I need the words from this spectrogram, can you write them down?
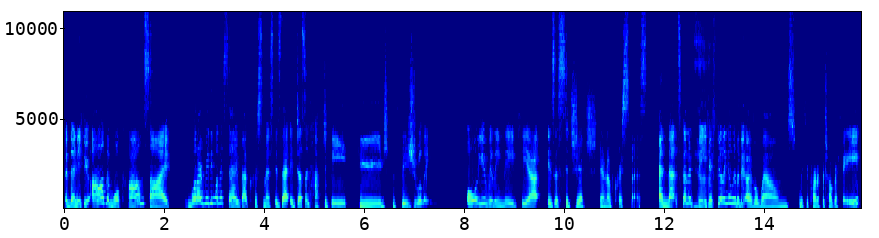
But then if you are the more calm side, what I really want to say about Christmas is that it doesn't have to be huge visually. All you really need here is a suggestion of Christmas. And that's going to be, yeah. if you're feeling a little bit overwhelmed with your product photography,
